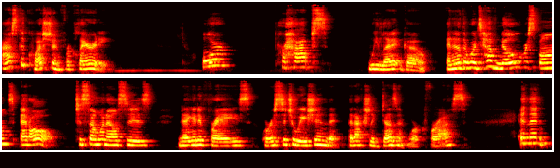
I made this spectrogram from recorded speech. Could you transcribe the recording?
ask a question for clarity, or perhaps we let it go. In other words, have no response at all to someone else's negative phrase or a situation that, that actually doesn't work for us. And then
